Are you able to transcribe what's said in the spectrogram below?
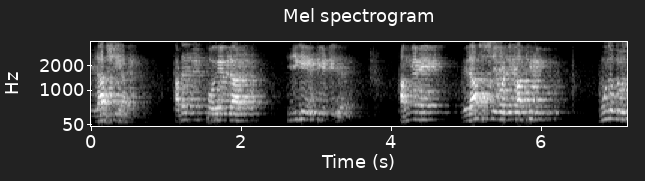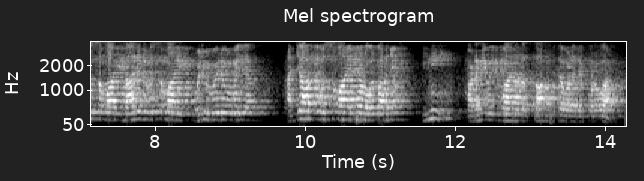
നിരാശയായി. കടലിൽ പോയവരാണ്. തിരികെ എത്തിയിട്ടില്ല. അങ്ങനെ നിരാശയോടെ കാത്തിരുന്നു. മൂന്ന് ദിവസമായി നാല് ദിവസമായി ഒരു വിവരവുമില്ല. അഞ്ചാറ് ദിവസമായപ്പോൾ അവർ പറഞ്ഞു ഇനി മടങ്ങി വരുവാനുള്ള സാധ്യത വളരെ കുറവാണ്.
